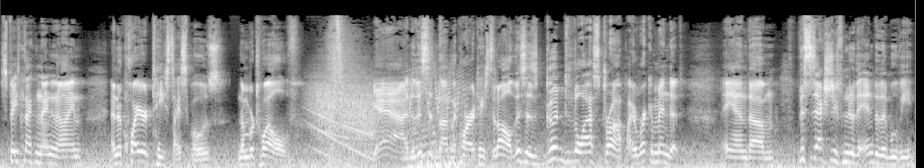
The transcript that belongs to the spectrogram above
Space 1999, an acquired taste, I suppose. Number 12. Yeah, this is not an acquired taste at all. This is good to the last drop. I recommend it and um, this is actually from near the end of the movie,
